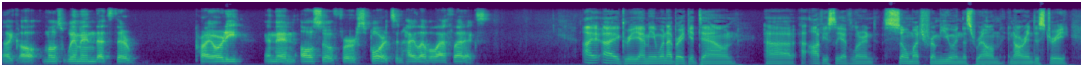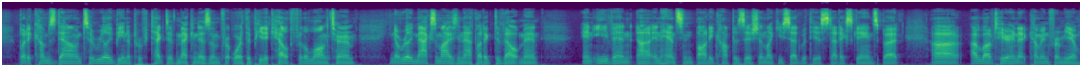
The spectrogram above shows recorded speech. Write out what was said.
Like all most women, that's their priority, and then also for sports and high level athletics. I, I agree. I mean, when I break it down, uh, obviously I've learned so much from you in this realm in our industry, but it comes down to really being a protective mechanism for orthopedic health for the long term. You know, really maximizing athletic development and even uh, enhancing body composition, like you said, with the aesthetics gains. But uh, I loved hearing it coming from you.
